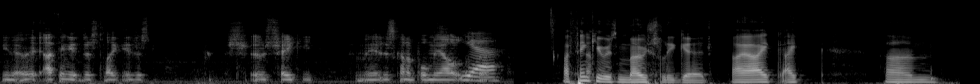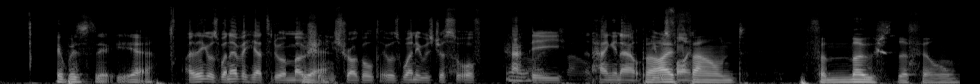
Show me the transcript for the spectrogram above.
You know, I think it just like it just it was shaky for me. It just kind of pulled me out. A little Yeah. I think he was mostly good. I, I, I um, it was the, yeah. I think it was whenever he had to do emotion, Yeah. he struggled. It was when he was just sort of happy and hanging out. But I fine. found, for most of the film,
